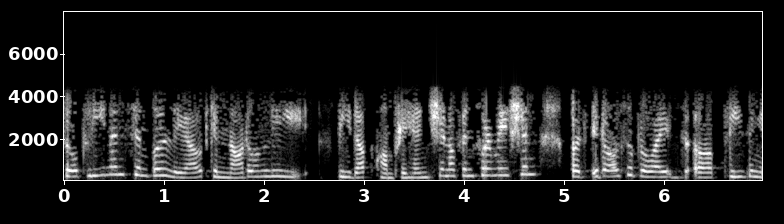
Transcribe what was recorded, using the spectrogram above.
So clean and simple layout can not only speed up comprehension of information, but it also provides a pleasing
